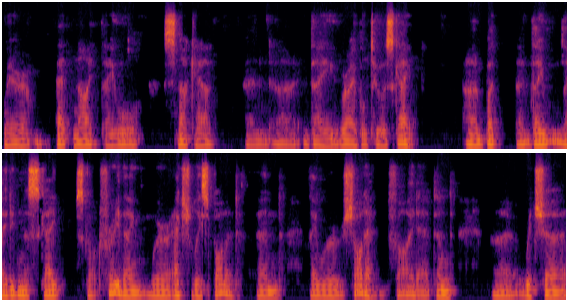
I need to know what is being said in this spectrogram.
where at night they all snuck out and uh, they were able to escape. Uh, but uh, they they didn't escape scot free. They were actually spotted and they were shot at, fired at, and uh, which uh,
